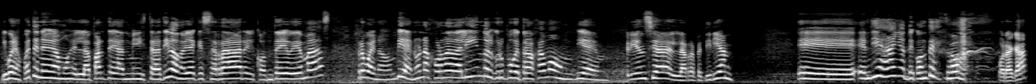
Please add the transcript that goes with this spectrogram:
Y bueno, después teníamos la parte administrativa donde había que cerrar el conteo y demás. Pero bueno, bien, una jornada linda, el grupo que trabajamos, bien. ¿Experiencia la repetirían? Eh, en 10 años te contesto. ¿Por acá?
